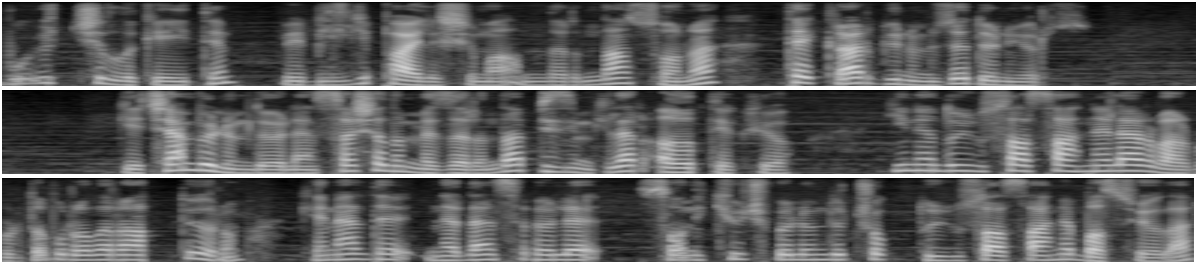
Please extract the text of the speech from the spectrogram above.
Bu 3 yıllık eğitim ve bilgi paylaşımı anlarından sonra tekrar günümüze dönüyoruz. Geçen bölümde ölen Sasha'nın mezarında bizimkiler ağıt yakıyor. Yine duygusal sahneler var burada. Buraları atlıyorum. Genelde nedense böyle son 2-3 bölümdür çok duygusal sahne basıyorlar.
